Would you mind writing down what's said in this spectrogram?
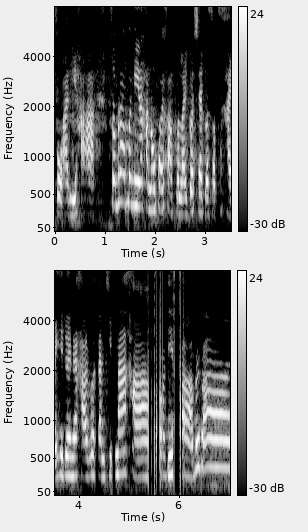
f o r d ค่ะ สำหรับวันนี้นะคะ น้องพลอยฝากกดไลค์ กดแชร์ กด subscribe ให้ด้วยนะคะเจอกันคลิปหน้าค่ะ สวัสดีค่ะ บ๊ายบาย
